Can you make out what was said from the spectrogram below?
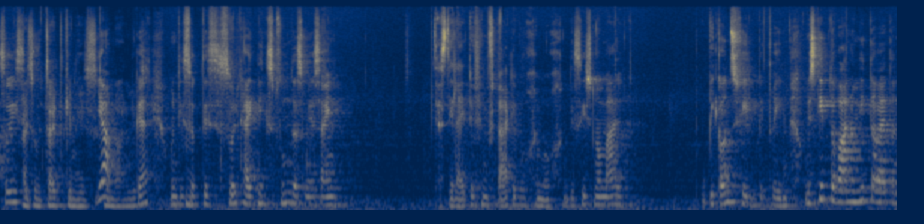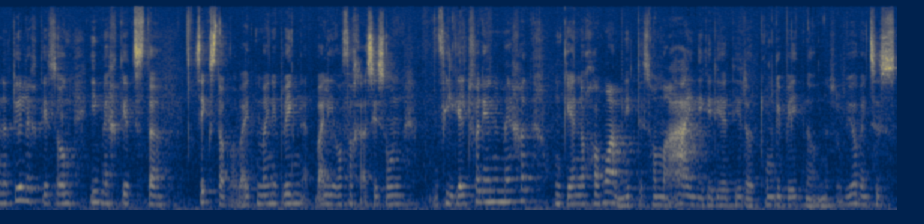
so ist also es. Zeitgemäß ja, normal ist. Gell? Und ich sage, das sollte halt nichts Besonderes mehr sein, dass die Leute fünf Tage Woche machen. Das ist normal bei ganz vielen Betrieben. Und es gibt aber auch noch Mitarbeiter natürlich, die sagen, ich möchte jetzt äh, sechs Tage arbeiten, meinetwegen, weil ich einfach eine Saison viel Geld verdienen möchte und gerne nachher heim. Nicht? Das haben wir auch einige, die, die da darum gebeten haben. Also, ja, wenn sie es,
